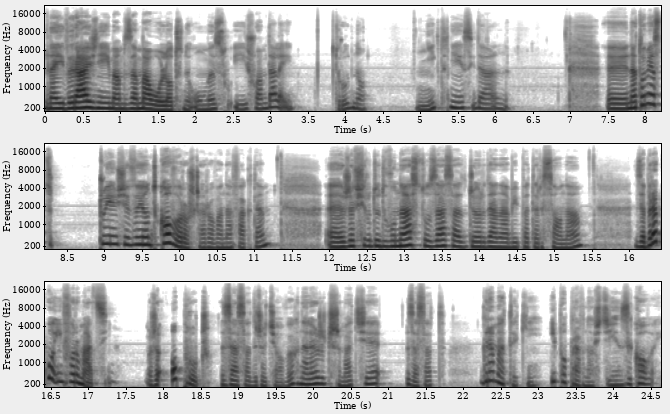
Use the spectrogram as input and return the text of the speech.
najwyraźniej mam za mało lotny umysł i szłam dalej. Trudno. Nikt nie jest idealny. E, natomiast czuję się wyjątkowo rozczarowana faktem, e, że wśród 12 zasad Jordana B. Petersona zabrakło informacji, że oprócz zasad życiowych należy trzymać się zasad gramatyki i poprawności językowej.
